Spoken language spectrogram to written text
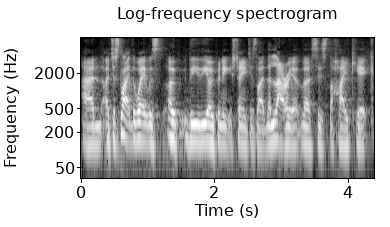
And I just like the way it was op- the, the opening exchanges, like the lariat versus the high kick,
